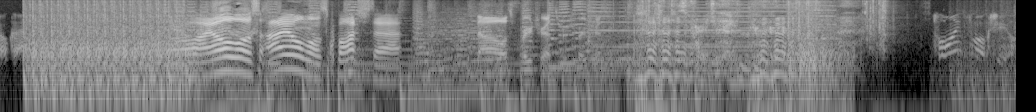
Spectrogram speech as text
Okay. oh, I almost, I almost botched that. No, it's spray transfer, spray transfer. Sorry, Jared. Deploying smoke shield.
